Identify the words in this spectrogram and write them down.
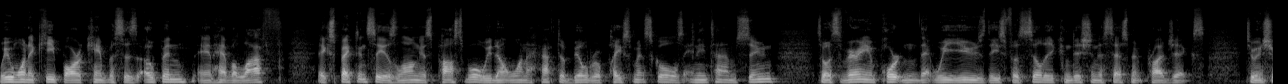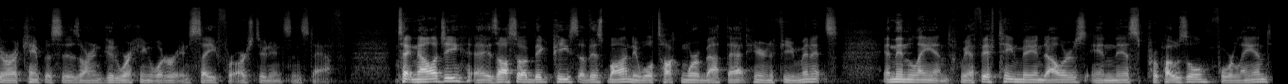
We want to keep our campuses open and have a life expectancy as long as possible. We don't want to have to build replacement schools anytime soon. So it's very important that we use these facility condition assessment projects to ensure our campuses are in good working order and safe for our students and staff. Technology uh, is also a big piece of this bond, and we'll talk more about that here in a few minutes. And then land. We have $15 million in this proposal for land.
